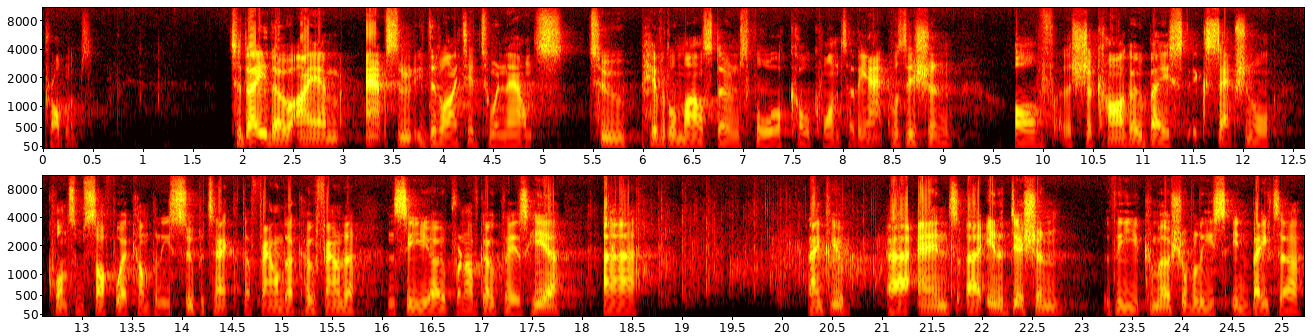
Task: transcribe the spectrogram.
problems. Today, though, I am absolutely delighted to announce two pivotal milestones for Cold Quanta the acquisition of a Chicago based exceptional quantum software company Supertech. The founder, co founder, and CEO Pranav Gokhale is here. Uh, thank you. Uh, and uh, in addition, the commercial release in beta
